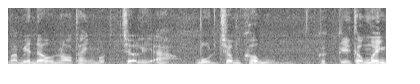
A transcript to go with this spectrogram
Và biết đâu nó thành một trợ lý ảo 4.0 cực kỳ thông minh.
